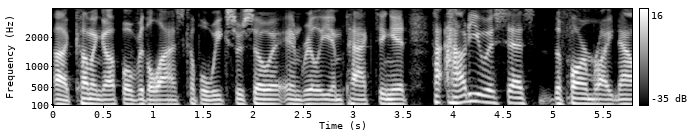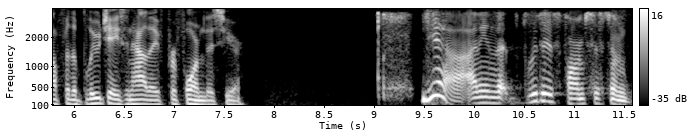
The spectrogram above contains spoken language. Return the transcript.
uh, coming up over the last couple weeks or so and really impacting it. H- how do you assess the farm right now for the Blue Jays and how they've performed this year? Yeah, I mean, the Blue Jays farm system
